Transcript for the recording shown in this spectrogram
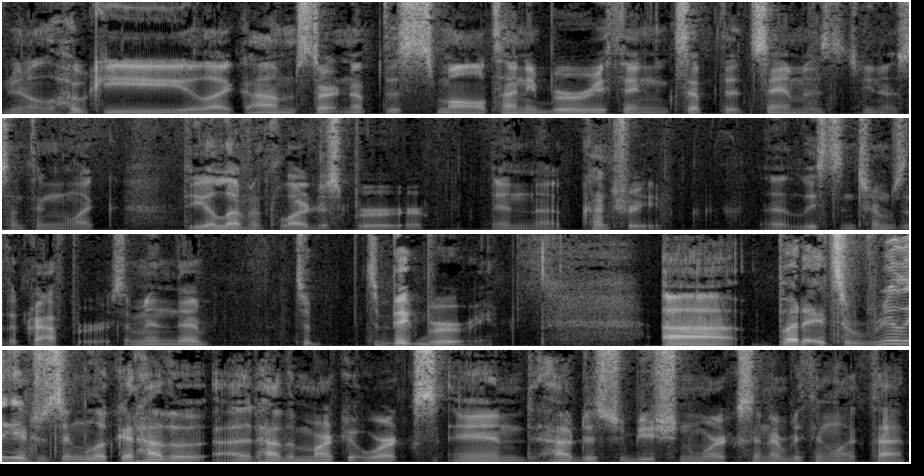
you know hokey like I'm starting up this small tiny brewery thing except that Sam is you know something like the 11th largest brewer in the country at least in terms of the craft brewers I mean it's a, it's a big brewery uh, but it's a really interesting look at how the at how the market works and how distribution works and everything like that.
